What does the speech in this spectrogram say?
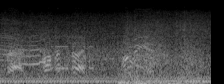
back. Drop sight. Moving in.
